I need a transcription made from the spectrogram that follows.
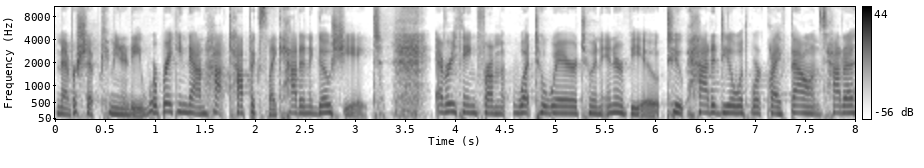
membership community. We're breaking down hot topics like how to negotiate, everything from what to wear to an interview, to how to deal with work life balance, how to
